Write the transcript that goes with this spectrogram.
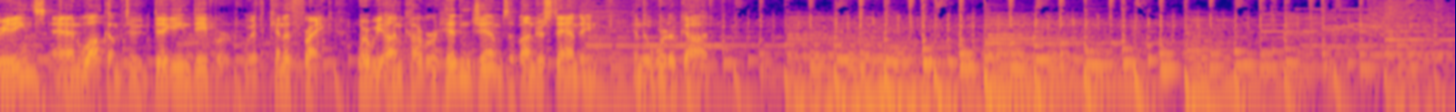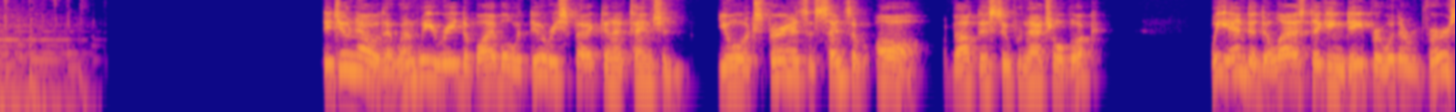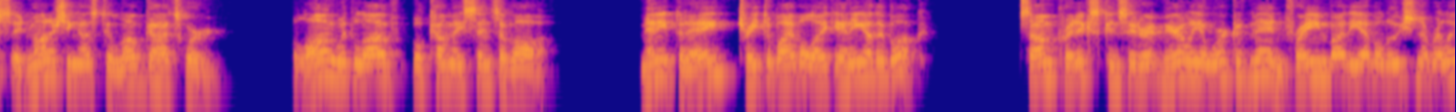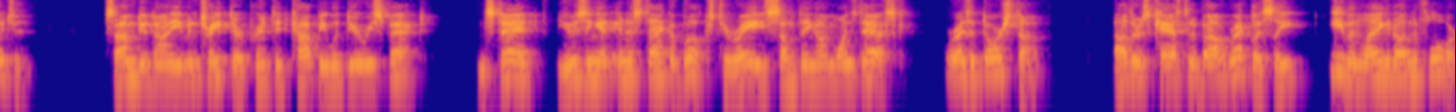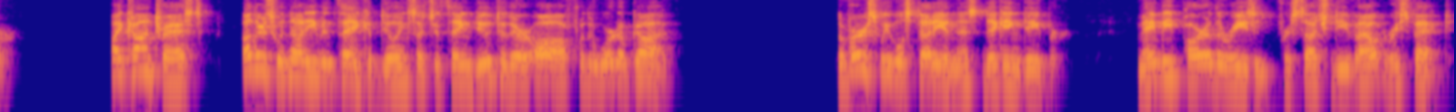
Greetings and welcome to Digging Deeper with Kenneth Frank, where we uncover hidden gems of understanding in the Word of God. Did you know that when we read the Bible with due respect and attention, you will experience a sense of awe about this supernatural book? We ended the last digging deeper with a verse admonishing us to love God's Word. Along with love will come a sense of awe. Many today treat the Bible like any other book. Some critics consider it merely a work of men framed by the evolution of religion. Some do not even treat their printed copy with due respect, instead, using it in a stack of books to raise something on one's desk or as a doorstop. Others cast it about recklessly, even laying it on the floor. By contrast, others would not even think of doing such a thing due to their awe for the Word of God. The verse we will study in this digging deeper may be part of the reason for such devout respect.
